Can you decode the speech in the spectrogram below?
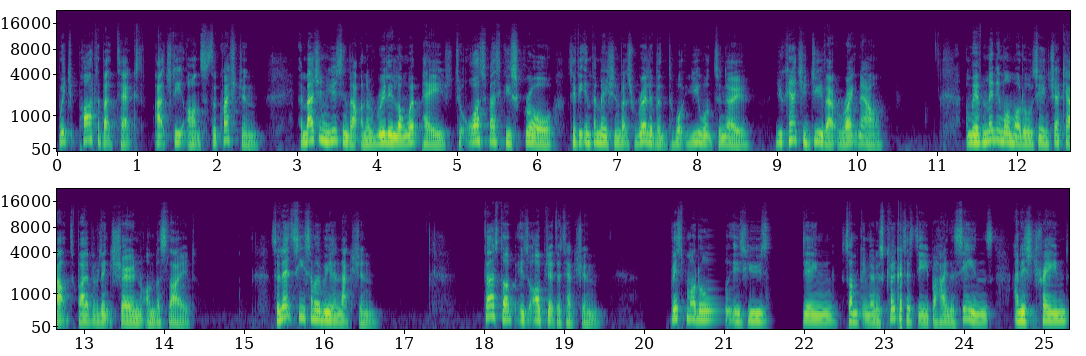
which part of that text actually answers the question. Imagine using that on a really long web page to automatically scroll to the information that's relevant to what you want to know. You can actually do that right now. And we have many more models you can check out via the link shown on the slide. So let's see some of these in action. First up is object detection. This model is using something known as COCO-SSD behind the scenes and is trained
